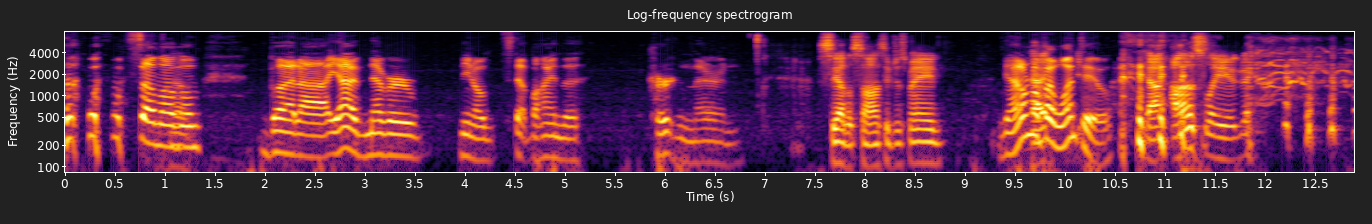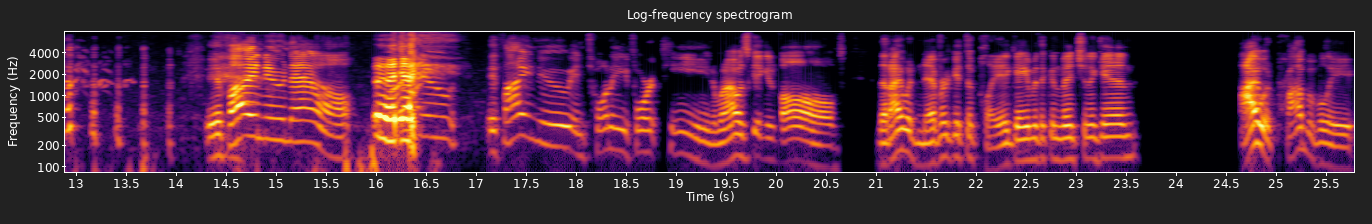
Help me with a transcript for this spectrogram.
of, with some of yeah. them, but uh, yeah, I've never you know stepped behind the curtain there and see how the sausage is made. Yeah, I don't know I, if I want to. yeah, honestly, if I knew now, Uh, if I knew, if I knew in 2014 when I was getting involved that I would never get to play a game at the convention again, I would probably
